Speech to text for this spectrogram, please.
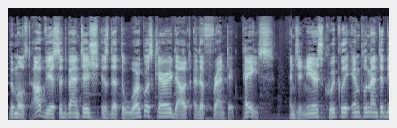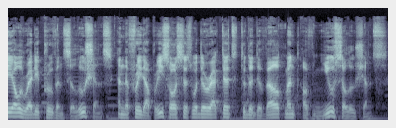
The most obvious advantage is that the work was carried out at a frantic pace, Engineers quickly implemented the already proven solutions, and the freed up resources were directed to the development of new solutions.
